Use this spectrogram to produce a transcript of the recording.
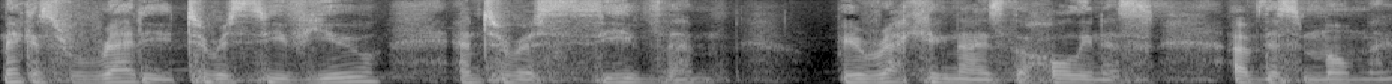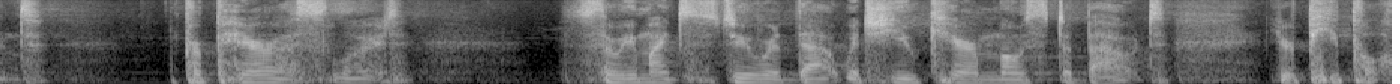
Make us ready to receive you and to receive them. We recognize the holiness of this moment. Prepare us, Lord, so we might steward that which you care most about, your people,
